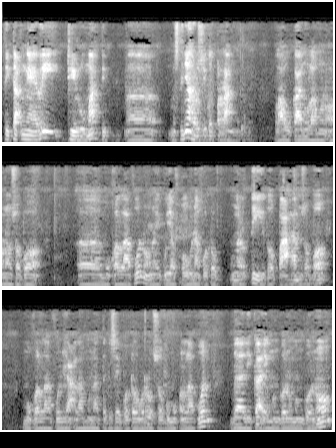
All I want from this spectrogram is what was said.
tidak ngeri di rumah di, e, mestinya harus ikut perang gitu. laukan ulamun ono sopo e, mukallafun ono iku yafqauna padha ngerti atau paham sapa mukallafun ya'lamuna tegese padha weruh sapa mukallafun dalika ing mengkono-mengkono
